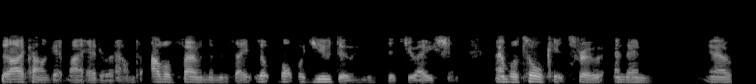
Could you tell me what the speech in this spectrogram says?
that I can't get my head around. I will phone them and say, look, what would you do in this situation? And we'll talk it through and then, you know,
